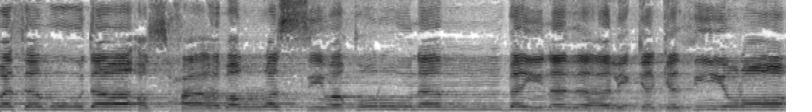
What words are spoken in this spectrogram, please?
وثمود وأصحاب الرس وقرونا بين ذلك كثيرا.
